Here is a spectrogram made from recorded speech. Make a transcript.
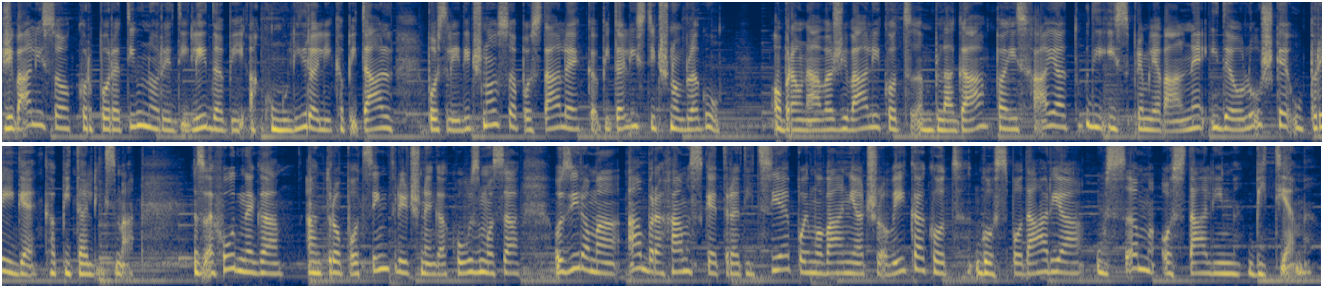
Živali so korporativno redili, da bi akumulirali kapital, posledično so postale kapitalistično blago. Obravnava živali kot blaga pa izhaja tudi iz spremljevalne ideološke uprege kapitalizma. Zahodnega antropocentričnega kozmosa oziroma abrahamske tradicije pojmovanja človeka kot gospodarja vsem ostalim bitjem.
